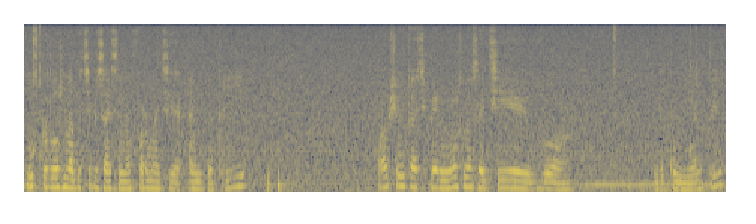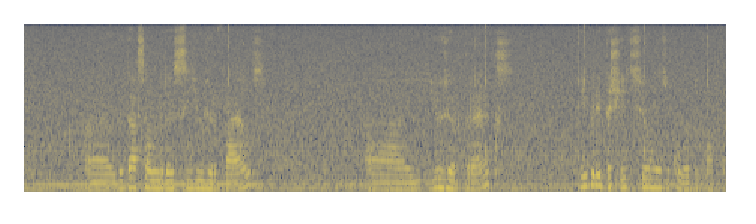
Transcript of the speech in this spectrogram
Музыка должна быть обязательно в формате MP3. В общем-то, теперь нужно зайти в документы. GTA San Andreas User Files. А, User Tracks. И перетащить всю музыку в эту папку.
